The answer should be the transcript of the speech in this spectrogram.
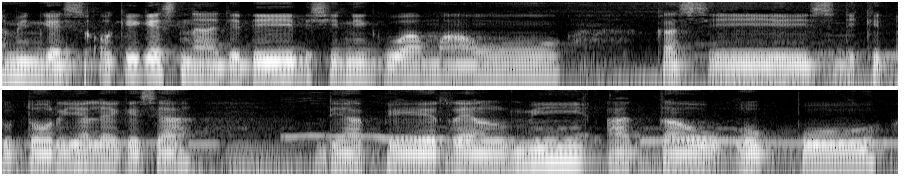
Amin guys. Oke guys, nah jadi di sini gua mau kasih sedikit tutorial ya guys ya di HP Realme atau Oppo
